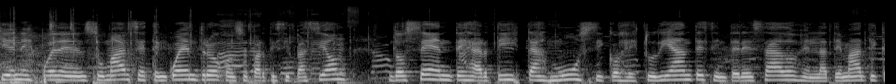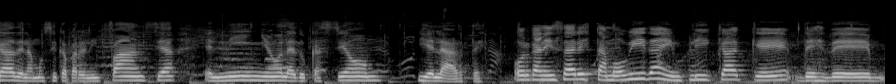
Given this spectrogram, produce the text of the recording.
Quienes pueden sumarse a este encuentro con su participación, docentes, artistas, músicos, estudiantes interesados en la temática de la música para la infancia, el niño, la educación y el arte. Organizar esta movida implica que desde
